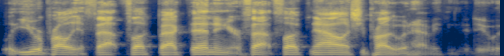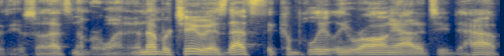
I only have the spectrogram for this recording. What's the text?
Well, you were probably a fat fuck back then and you're a fat fuck now, and she probably wouldn't have anything to do with you. So that's number one. And number two is that's the completely wrong attitude to have.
